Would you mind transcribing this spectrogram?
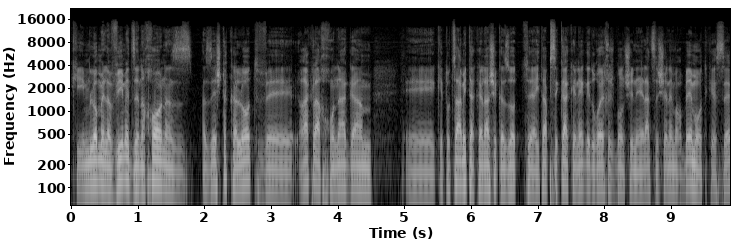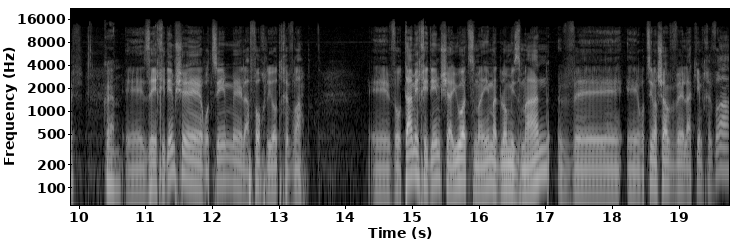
כי אם לא מלווים את זה נכון, אז, אז יש תקלות, ורק לאחרונה גם, uh, כתוצאה מתקלה שכזאת, הייתה פסיקה כנגד רואה חשבון שנאלץ לשלם הרבה מאוד כסף. כן. Uh, זה יחידים שרוצים uh, להפוך להיות חברה. אה, ואותם יחידים שהיו עצמאים עד לא מזמן, ורוצים עכשיו להקים חברה,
